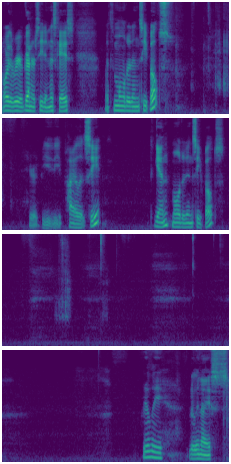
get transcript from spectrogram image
or the rear gunner seat in this case, with molded in seat belts. Here would be the pilot seat. Again, molded in seat belts. Really, really nice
